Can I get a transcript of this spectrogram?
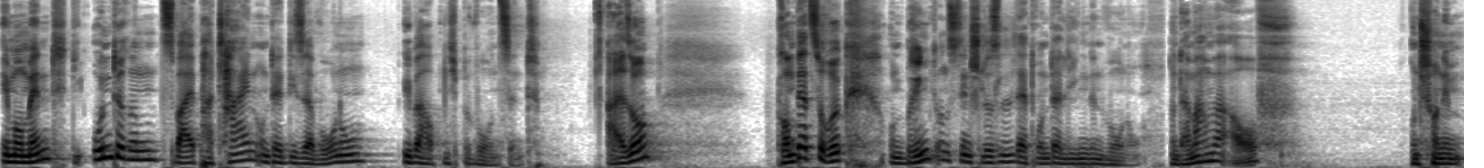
im Moment die unteren zwei Parteien unter dieser Wohnung überhaupt nicht bewohnt sind. Also kommt er zurück und bringt uns den Schlüssel der drunterliegenden Wohnung. Und da machen wir auf und schon im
